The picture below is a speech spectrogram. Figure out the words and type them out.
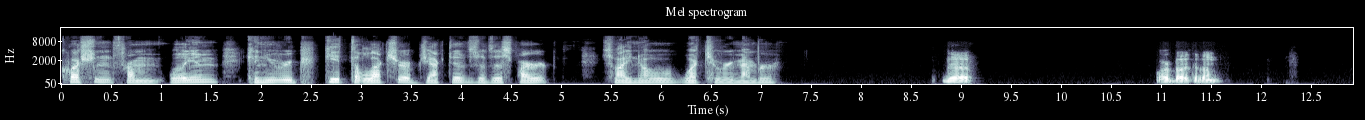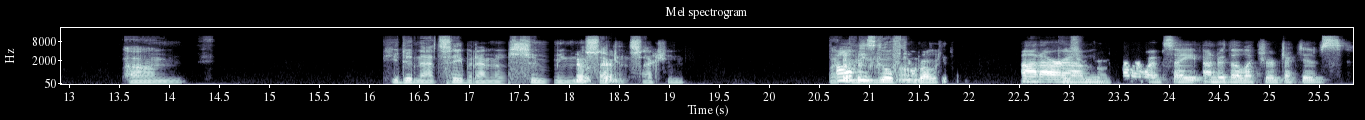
question from William. Can you repeat the lecture objectives of this part so I know what to remember? The or both of them. Um, he did not say, but I'm assuming the Okay. second section. But All you these go through um, both. on our um on our website under the lecture objectives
